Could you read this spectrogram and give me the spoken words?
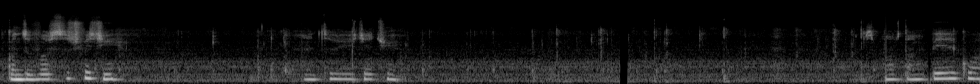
w końcu was co świeci. No to jest dzieci. Spartan piekła.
